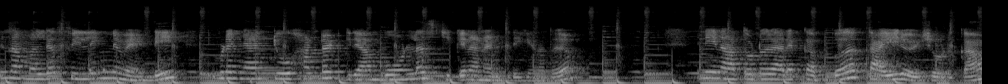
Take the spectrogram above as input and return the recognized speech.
ഇനി നമ്മളുടെ ഫില്ലിങ്ങിന് വേണ്ടി ഇവിടെ ഞാൻ two hundred gram boneless chicken ആണ് എടുത്തിരിക്കുന്നത്. ഇനി ഇതിനകത്തോട്ട് ഒരു അര കപ്പ് തൈര് ഒഴിച്ചു കൊടുക്കാം.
